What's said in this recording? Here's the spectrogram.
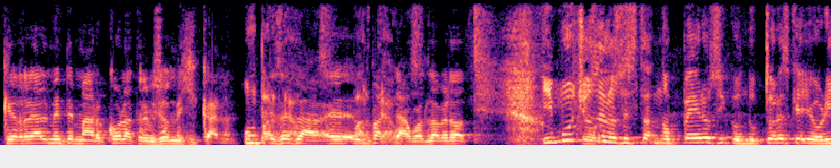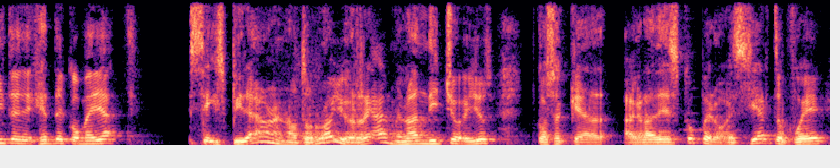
que realmente marcó la televisión mexicana. Un Esa es la, eh, un parteaguas, la verdad. Y muchos de los estandoperos y conductores que hay ahorita y de gente de comedia se inspiraron en otro rollo, es real, me lo han dicho ellos, cosa que agradezco, pero es cierto, fue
